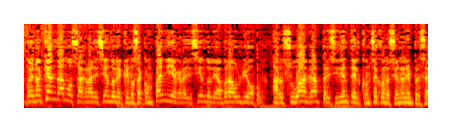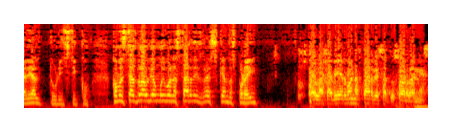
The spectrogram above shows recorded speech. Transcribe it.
Bueno, aquí andamos agradeciéndole que nos acompañe y agradeciéndole a Braulio Arzuaga, presidente del Consejo Nacional Empresarial Turístico. ¿Cómo estás, Braulio? Muy buenas tardes. Gracias que andas por ahí. Hola, Javier. Buenas tardes a tus órdenes.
